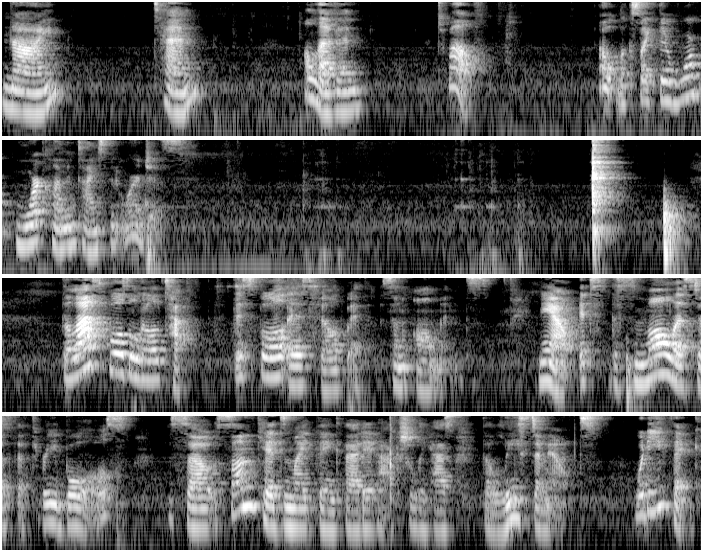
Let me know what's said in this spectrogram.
nine, 10, 11, 12. Oh, looks like there were more clementines than oranges. The last bowl is a little tough. This bowl is filled with some almonds. Now, it's the smallest of the three bowls, so some kids might think that it actually has the least amount. What do you think?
